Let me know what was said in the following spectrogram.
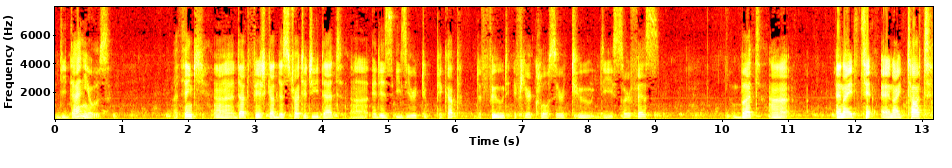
the Danios I think uh, that fish got the strategy that uh, it is easier to pick up the food if you're closer to the surface. But uh, and I and I thought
